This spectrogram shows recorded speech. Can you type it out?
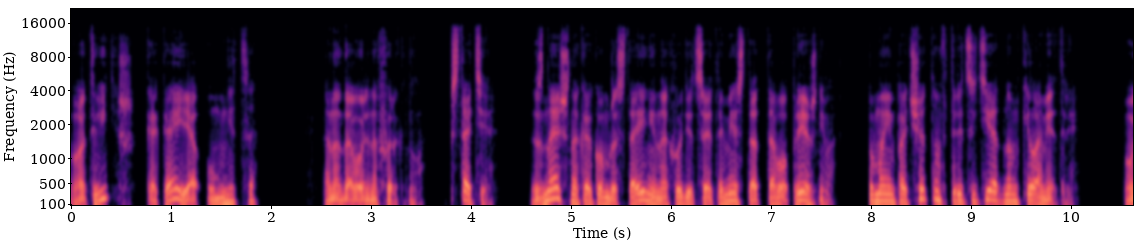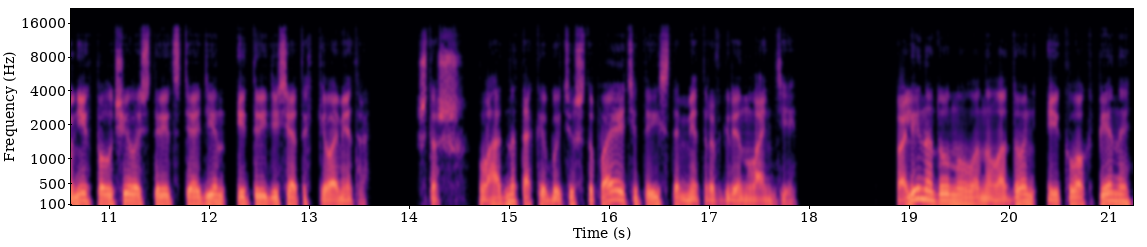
Вот видишь, какая я умница. Она довольно фыркнула. Кстати, знаешь, на каком расстоянии находится это место от того прежнего? По моим подсчетам, в 31 километре. У них получилось 31,3 километра. Что ж, ладно, так и быть, уступаю эти 300 метров Гренландии. Полина дунула на ладонь, и клок пены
